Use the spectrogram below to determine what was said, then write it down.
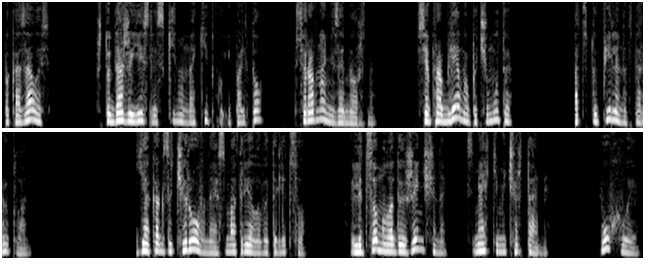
Показалось, что даже если скину накидку и пальто, все равно не замерзну. Все проблемы почему-то отступили на второй план. Я как зачарованная смотрела в это лицо. Лицо молодой женщины с мягкими чертами. Пухлые,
